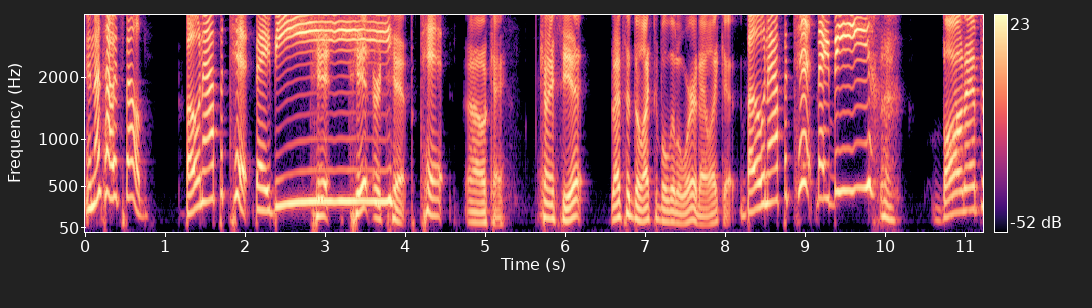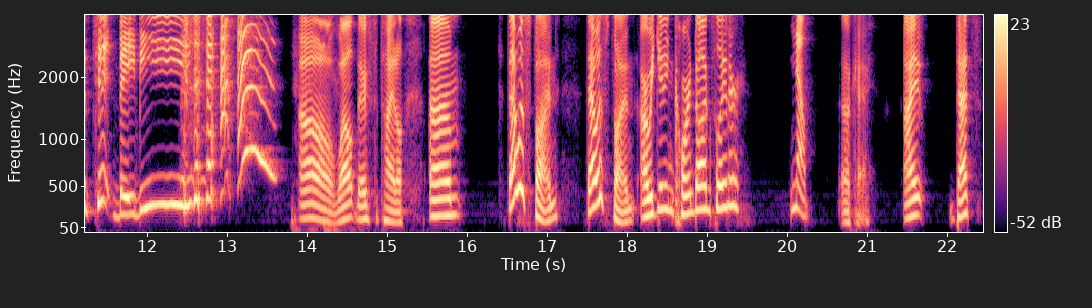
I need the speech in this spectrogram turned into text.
And that's how it's spelled. Bon appetit, baby. Tit, tit or tip? Tit. Oh, okay. Can I see it? That's a delectable little word. I like it. Bon appetit, baby. Bon appetit, baby. oh, well, there's the title. Um, that was fun. That was fun. Are we getting corn dogs later? No. Okay. I that's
